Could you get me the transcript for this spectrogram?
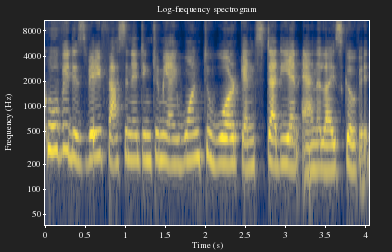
COVID is very fascinating to me. I want to work and study and analyze COVID.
